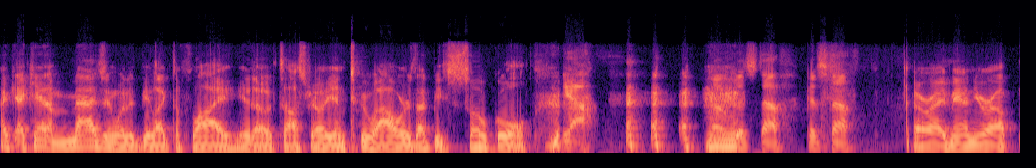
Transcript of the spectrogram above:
I, I can't imagine what it'd be like to fly, you know, to Australia in two hours. That'd be so cool. yeah no good stuff good stuff All right, man, you're up.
